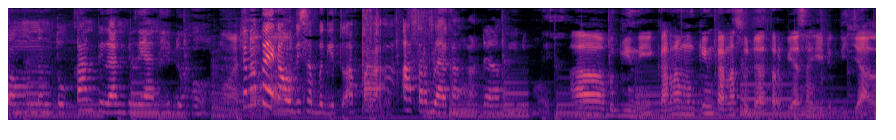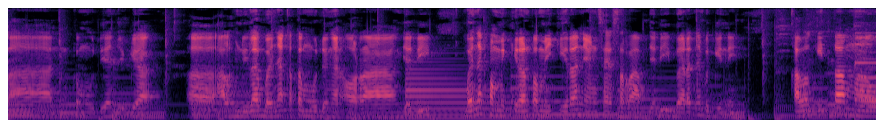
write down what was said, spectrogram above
menentukan pilihan-pilihan hidupmu Masya Kenapa ya kamu bisa begitu? Apa latar belakang dalam hidupmu itu? Eh, begini, karena mungkin karena sudah terbiasa hidup di jalan, kemudian juga eh, alhamdulillah banyak ketemu dengan orang, jadi banyak pemikiran-pemikiran yang saya serap. Jadi ibaratnya begini, kalau kita mau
